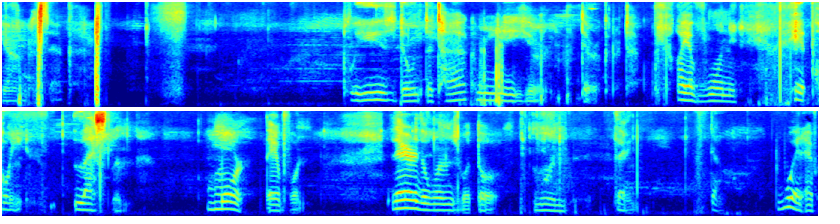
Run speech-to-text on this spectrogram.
yeah, I'm sick. Please don't attack me. You're they're I have one hit point less than more. They have one. They're the ones with the one thing down. Whatever.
